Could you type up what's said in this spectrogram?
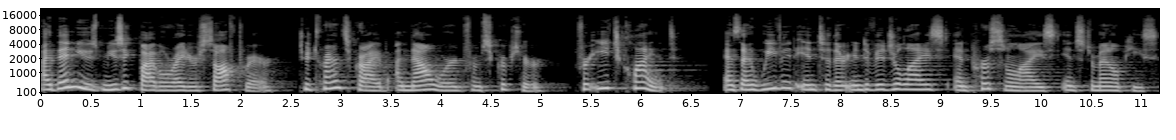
I then use Music Bible Writer software to transcribe a now word from Scripture for each client as I weave it into their individualized and personalized instrumental piece.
